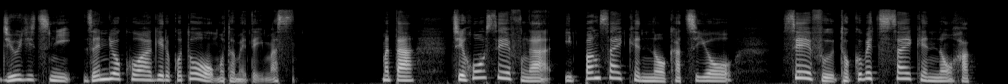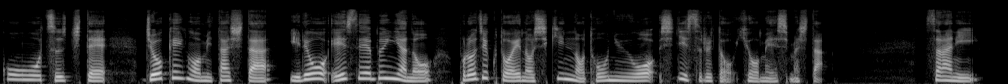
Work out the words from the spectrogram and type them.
充実に全力を挙げることを求めています。また、地方政府が一般債権の活用、政府特別債権の発行を通じて条件を満たした医療衛生分野のプロジェクトへの資金の投入を支持すると表明しました。さらに、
